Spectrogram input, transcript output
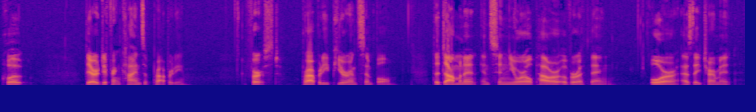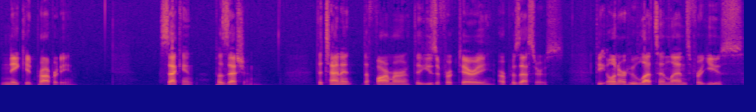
quote, There are different kinds of property. First, property pure and simple, the dominant and seigneurial power over a thing, or, as they term it, naked property. Second, possession. The tenant, the farmer, the usufructuary are possessors. The owner who lets and lends for use,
